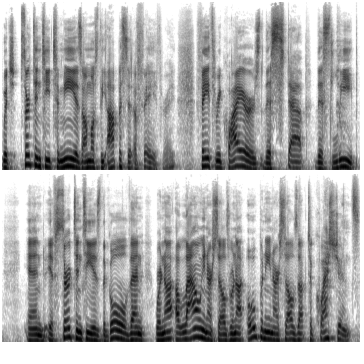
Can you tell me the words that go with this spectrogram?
which certainty to me is almost the opposite of faith, right? Faith requires this step, this leap. And if certainty is the goal, then we're not allowing ourselves, we're not opening ourselves up to questions.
